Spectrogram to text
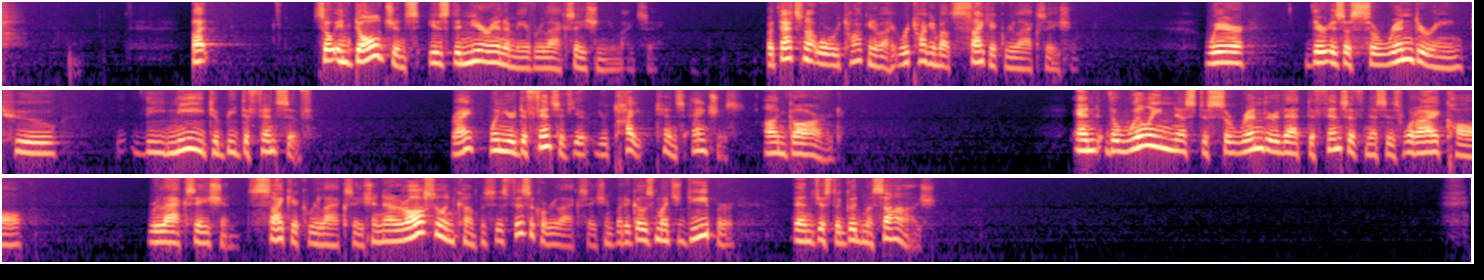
but so indulgence is the near enemy of relaxation, you might say. But that's not what we're talking about here. We're talking about psychic relaxation, where there is a surrendering to the need to be defensive. Right? When you're defensive, you're, you're tight, tense, anxious, on guard. And the willingness to surrender that defensiveness is what I call relaxation, psychic relaxation. And it also encompasses physical relaxation, but it goes much deeper than just a good massage.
